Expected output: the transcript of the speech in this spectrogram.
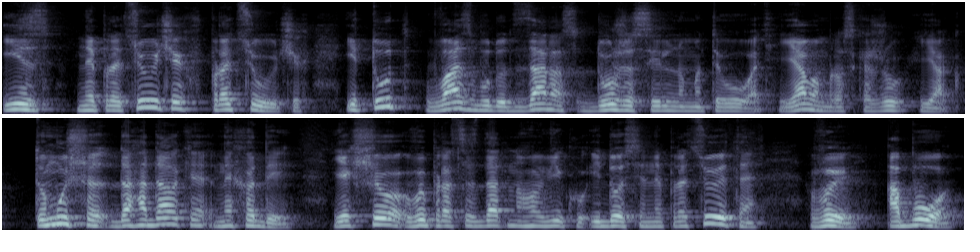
із непрацюючих в працюючих. І тут вас будуть зараз дуже сильно мотивувати. Я вам розкажу як. Тому що до гадалки не ходи. Якщо ви працездатного віку і досі не працюєте, ви або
